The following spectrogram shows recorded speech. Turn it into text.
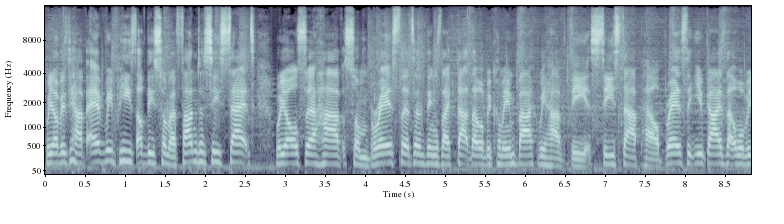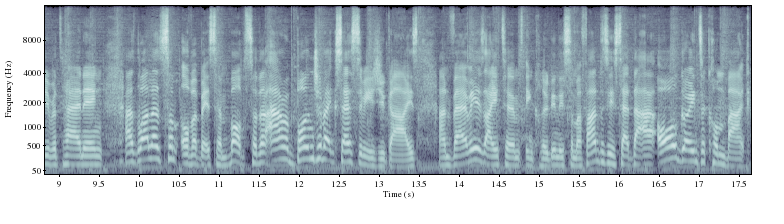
We obviously have every piece of the Summer Fantasy set. We also have some bracelets and things like that that will be coming back. We have the Sea Star Pearl bracelet, you guys, that will be returning, as well as some other bits and bobs. So there are a bunch of accessories, you guys, and various items, including the Summer Fantasy set, that are all going to come back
